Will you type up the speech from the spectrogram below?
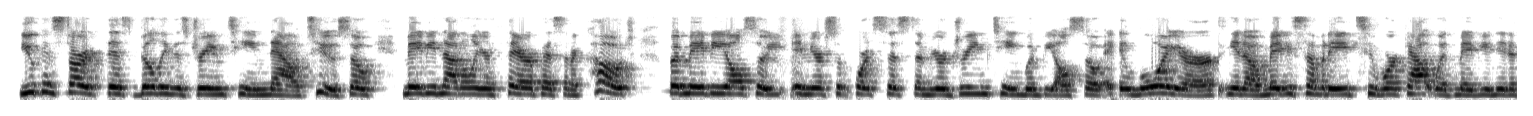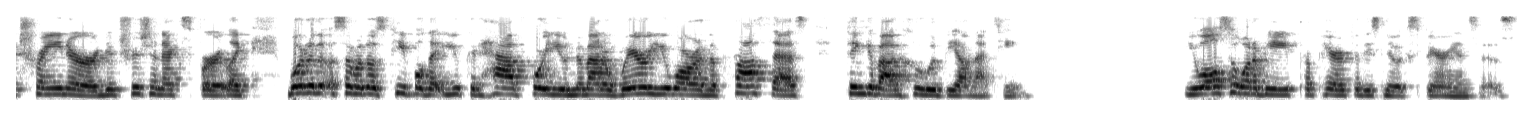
you can start this building this dream team now too. So maybe not only your therapist and a coach, but maybe also in your support system, your dream team would be also a lawyer, you know, maybe somebody to work out with. Maybe you need a trainer, nutrition expert. Like, what are the, some of those people that you could have for you, no matter where you are in the process? Think about who would be on that team. You also want to be prepared for these new experiences.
